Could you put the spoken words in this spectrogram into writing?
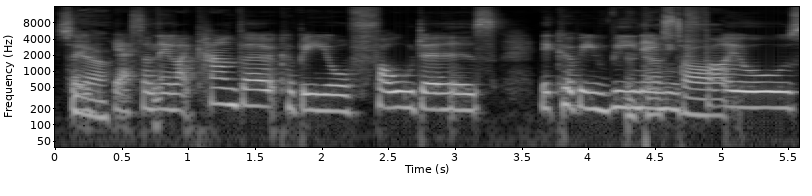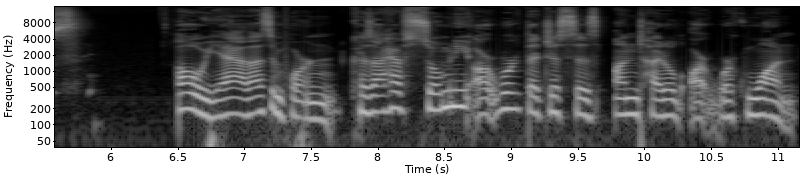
So Yeah. yeah, something like Canva, it could be your folders, it could be renaming files. Oh yeah, that's important because I have so many artwork that just says untitled artwork one,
